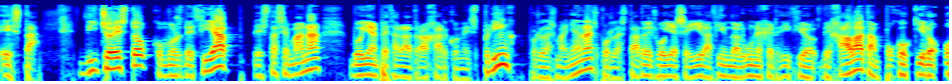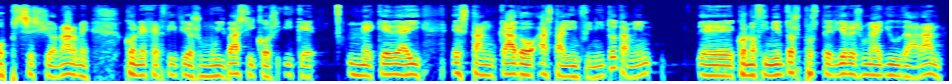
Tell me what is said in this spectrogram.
está. Dicho esto, como os decía, esta semana voy a empezar a trabajar con Spring por las mañanas, por las tardes voy a seguir haciendo algún ejercicio de Java, tampoco quiero obsesionarme con ejercicios muy básicos y que me quede ahí estancado hasta el infinito, también eh, conocimientos posteriores me ayudarán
